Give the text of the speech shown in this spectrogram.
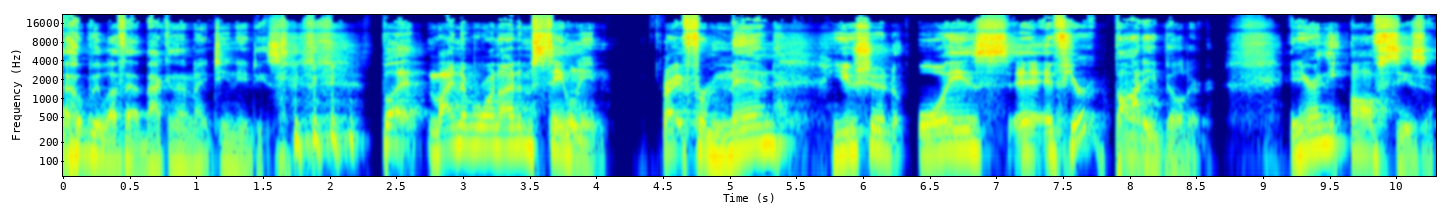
I hope we left that back in the 1980s. But my number one item, stay lean. Right. For men, you should always, if you're a bodybuilder and you're in the off season,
